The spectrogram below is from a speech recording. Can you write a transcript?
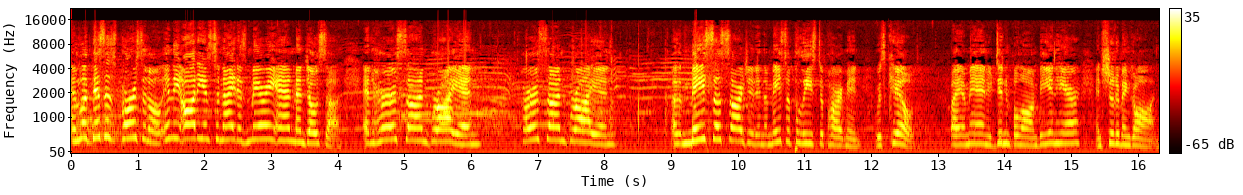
And look, this is personal. In the audience tonight is Mary Ann Mendoza and her son Brian her son Brian, a Mesa sergeant in the Mesa Police Department, was killed by a man who didn't belong being here and should have been gone.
